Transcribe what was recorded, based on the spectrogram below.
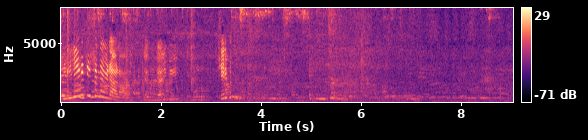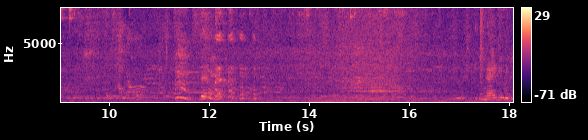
ശ്രീലേഖ ടീച്ചറിന്റെ വീടാണോ? ശരി മക്കളല്ല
